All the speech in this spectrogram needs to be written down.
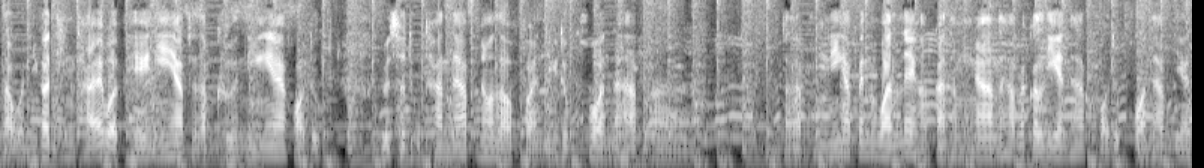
ำหรับวันนี้ก็ทิ้งท้ายบทเพลงนี้ครับสำหรับคืนนี้เนี่ยขอทุกรู้สึกทุกท่านนะครับนอนหลับฝันดีทุกคนนะครับอ่าแต่ละพรุ่งนี้ครับเป็นวันแรกของการทำงานนะครับ แล้วก็เรียนนะครับขอทุกคนนะครับเรียน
